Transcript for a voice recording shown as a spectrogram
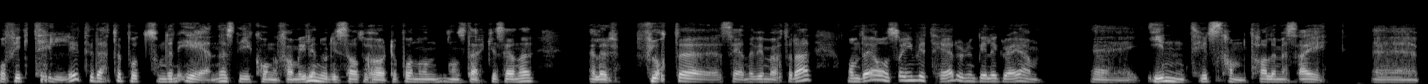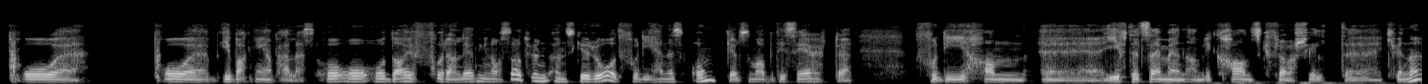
og fikk tillit til dette på, som den eneste i kongefamilien når de satt og hørte på noen, noen sterke scener, eller flotte scener vi møter der. Om det også inviterer hun Billy Graham eh, inn til samtale med seg eh, på, på, i Buckingham Palace. Og, og, og, da er foranledningen også at hun ønsker råd fordi hennes onkel som abdiserte fordi han eh, giftet seg med en amerikansk fraskilt eh, kvinne,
